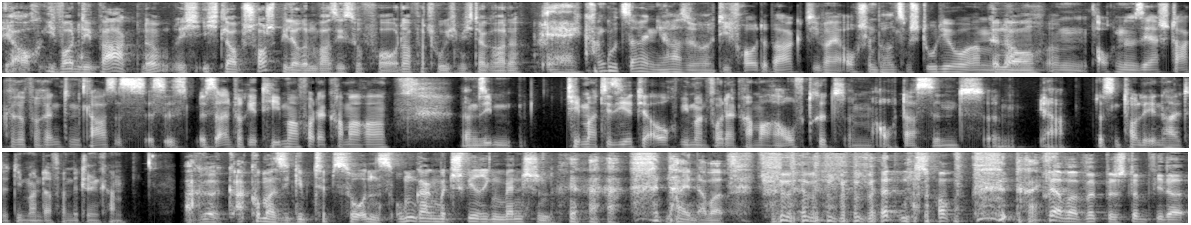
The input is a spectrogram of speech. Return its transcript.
Ja, auch Yvonne de Barg, ne? Ich, ich glaube, Schauspielerin war sie so vor, oder vertue ich mich da gerade? Äh, kann gut sein, ja. Also die Frau de Barg, die war ja auch schon bei uns im Studio. Ähm, genau. Auch, ähm, auch eine sehr starke Referentin. Klar, es ist, es ist, es ist einfach ihr Thema vor der Kamera. Ähm, sie thematisiert ja auch, wie man vor der Kamera auftritt. Ähm, auch das sind, ähm, ja, das sind tolle Inhalte, die man da vermitteln kann. Ach, ach, guck mal, sie gibt Tipps für uns. Umgang mit schwierigen Menschen. nein, aber wird ein Top. Nein, aber wird bestimmt wieder,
